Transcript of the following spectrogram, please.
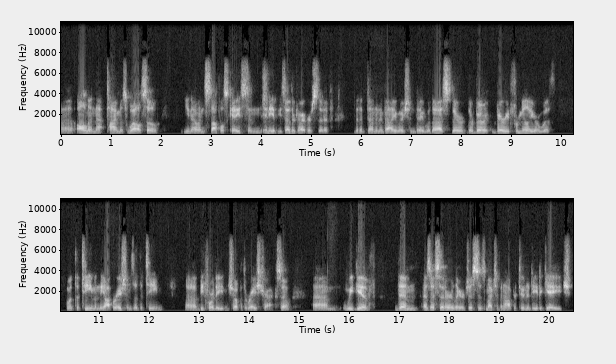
uh, all in that time as well. So you know in Stoffel's case and any of these other drivers that have that have done an evaluation day with us, they're they're very very familiar with with the team and the operations of the team uh, before they even show up at the racetrack. So um, we give them, as I said earlier, just as much of an opportunity to gauge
